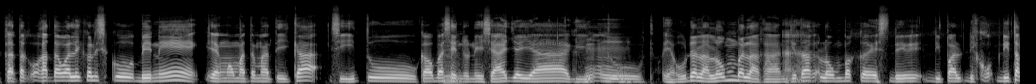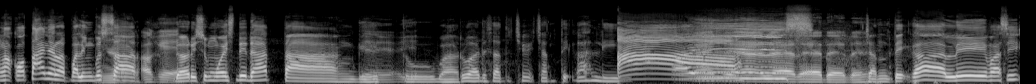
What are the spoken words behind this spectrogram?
kata kata wali kelasku, Bene yang mau matematika si itu, kau bahasa Indonesia aja ya gitu. Ya udahlah lomba lah kan. Kita lomba ke SD di di, di tengah kotanya lah paling besar. oke. Dari semua SD datang gitu. Baru ada satu cewek cantik kali. Ada, ada, ada, ada. Cantik kali, masih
